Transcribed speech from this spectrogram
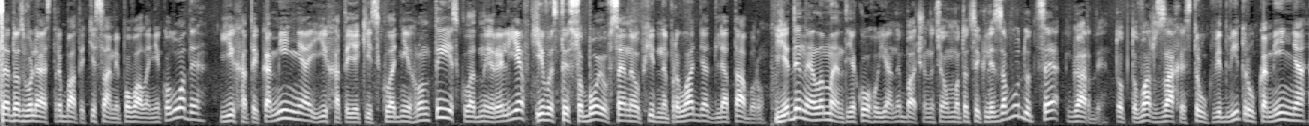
Це дозволяє стрибати ті самі повалені колоди, їхати каміння, їхати якісь складні ґрунти, складний рельєф і вести з собою все необхідне приладдя для табору. Єдиний елемент, якого я не бачу на цьому мотоциклі з заводу, це гарди, тобто ваш захист рук від вітру, каміння.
